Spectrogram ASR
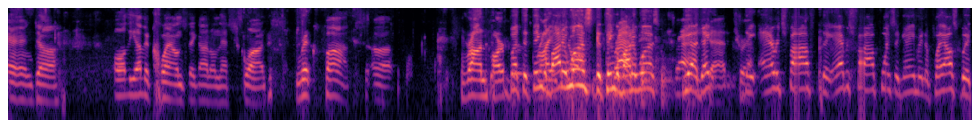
and uh, all the other clowns they got on that squad. Rick Fox, uh, Ron Harper. but the thing Brian about it Shaw. was, the thing Trash, about it was, Trash, yeah, they Chad, they averaged five. They averaged five points a game in the playoffs, but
